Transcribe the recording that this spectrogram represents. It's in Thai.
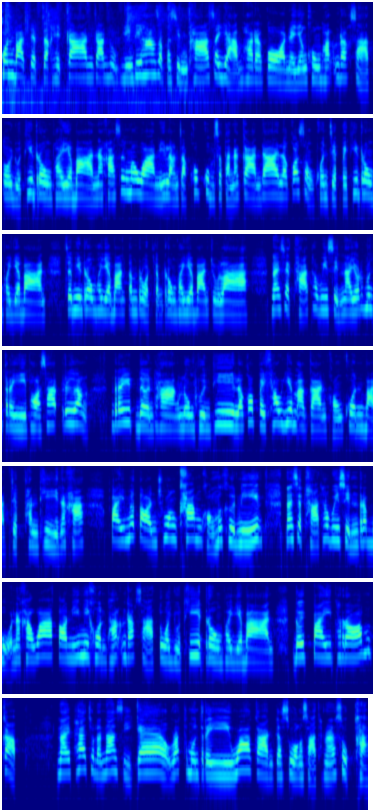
คนบาดเจ็บจากเหตุการณ์การถูกยิงที่ห้างสรรพสินค้าสยามพารากอนเนี่ยยังคงพักรักษาตัวอยู่ที่โรงพยาบาลนะคะ ซึ่งเมื่อวานนี้หลังจากควบคุมสถานการณ์ได้ แล้วก็ส่งคนเจ็บไปที่โรงพยาบาล จะมีโรงพยาบาลตำรวจกับโรงพยาบาลจุฬานายเศรษฐาทวีสินนายรัฐมนตรี พอทราบเรื่องรีบเดินทางลงพื้นที่ แล้วก็ไปเข้าเยี่ยมอาการของคนบาดเจ็บทันทีนะคะ ไปเมื่อตอนช่วงค่ำของเมื่อคืนนี้นายเศรษฐาทวีสินระบุนะคะว่า ตอนนี้มีคนพักรักษาตัวอยู่ที่โรงพยาบาล โดยไปพร้อมกับ นายแพทย์ชลนานสีแก้ว รัฐมนตรีว่าการกระทรวงสาธารณสุขค่ะ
